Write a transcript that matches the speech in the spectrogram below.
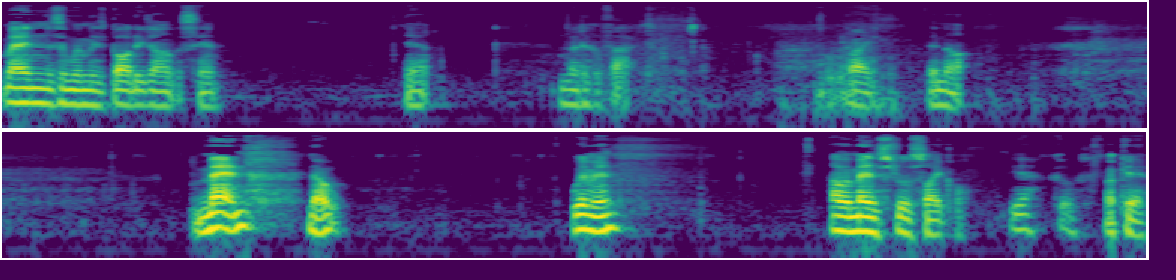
Men's and women's bodies aren't the same. Yeah, Medical fact. right. They're not. Men, no. Women have a menstrual cycle. Yeah, of course. Okay.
